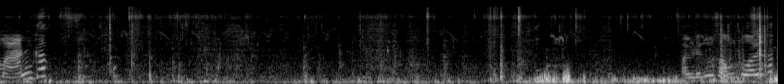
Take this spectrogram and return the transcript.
หมานครับปลาลึงสองตัวเลยครับ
